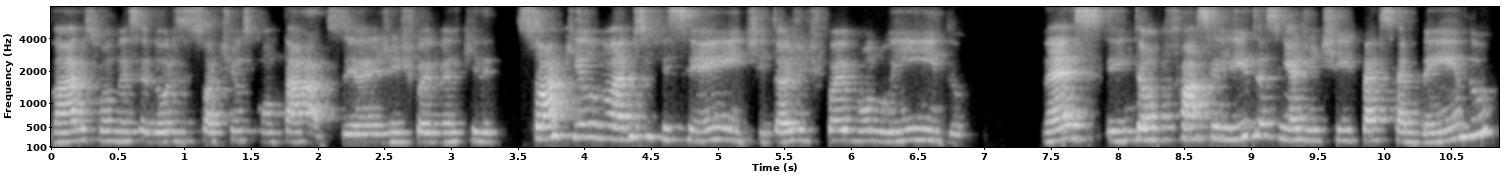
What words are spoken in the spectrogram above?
vários fornecedores e só tinha os contatos, e aí a gente foi vendo que só aquilo não era o suficiente, então a gente foi evoluindo, né? Então facilita assim a gente ir percebendo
